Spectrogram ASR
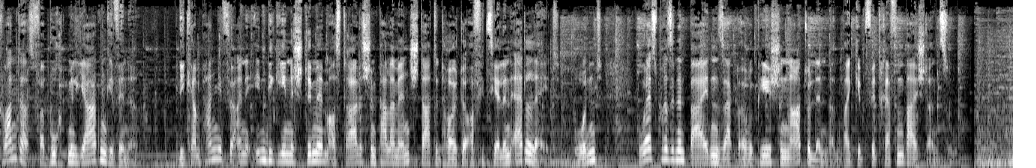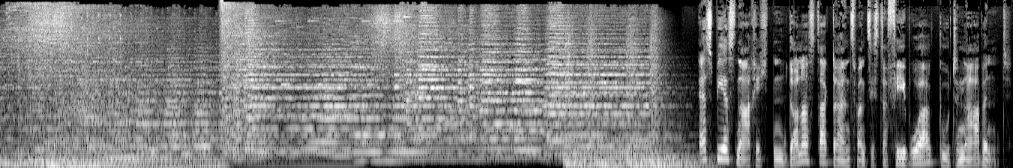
Qantas verbucht Milliardengewinne. Die Kampagne für eine indigene Stimme im australischen Parlament startet heute offiziell in Adelaide. Und US-Präsident Biden sagt europäischen NATO-Ländern bei Gipfeltreffen Beistand zu. SBS Nachrichten, Donnerstag, 23. Februar, guten Abend.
